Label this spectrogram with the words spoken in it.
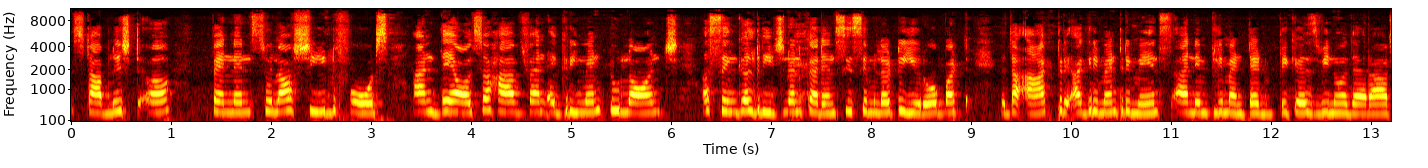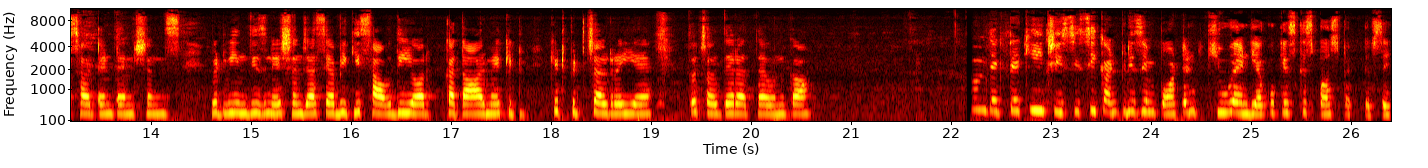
established a Peninsula Shield Force, and they also have an agreement to launch a single regional currency similar to Euro. But the act agreement remains unimplemented because we know there are certain tensions between these nations. जैसे अभी की सऊदी और कतार में किट किटपिट चल रही है तो चलते रहता है उनका हम देखते हैं कि जीसीसी कंट्रीज़ इंपॉर्टेंट क्यों है इंडिया को किस किस पर्सपेक्टिव से?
